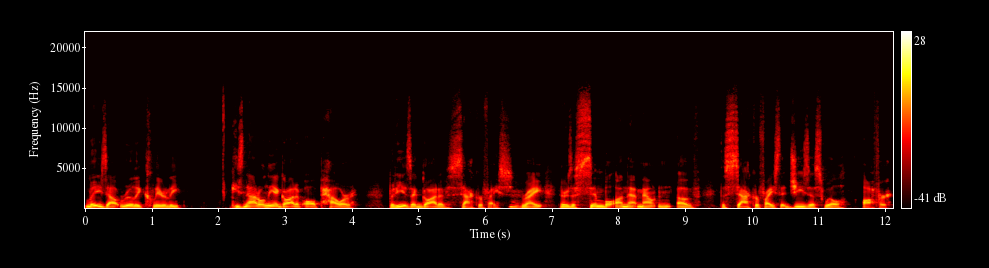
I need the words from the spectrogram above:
lays out really clearly He's not only a God of all power, but he is a God of sacrifice, right? There's a symbol on that mountain of the sacrifice that Jesus will offer,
